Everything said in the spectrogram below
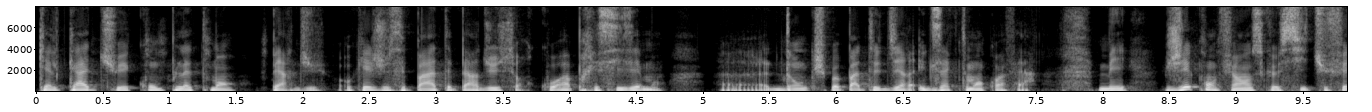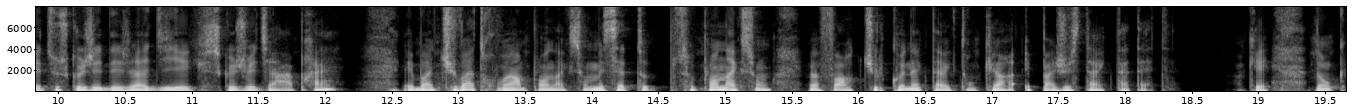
quel cas tu es complètement perdu. OK, je sais pas tu es perdu sur quoi précisément. Euh, donc, je peux pas te dire exactement quoi faire. Mais j'ai confiance que si tu fais tout ce que j'ai déjà dit et ce que je vais dire après, eh ben, tu vas trouver un plan d'action. Mais cette, ce plan d'action, il va falloir que tu le connectes avec ton cœur et pas juste avec ta tête. Donc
